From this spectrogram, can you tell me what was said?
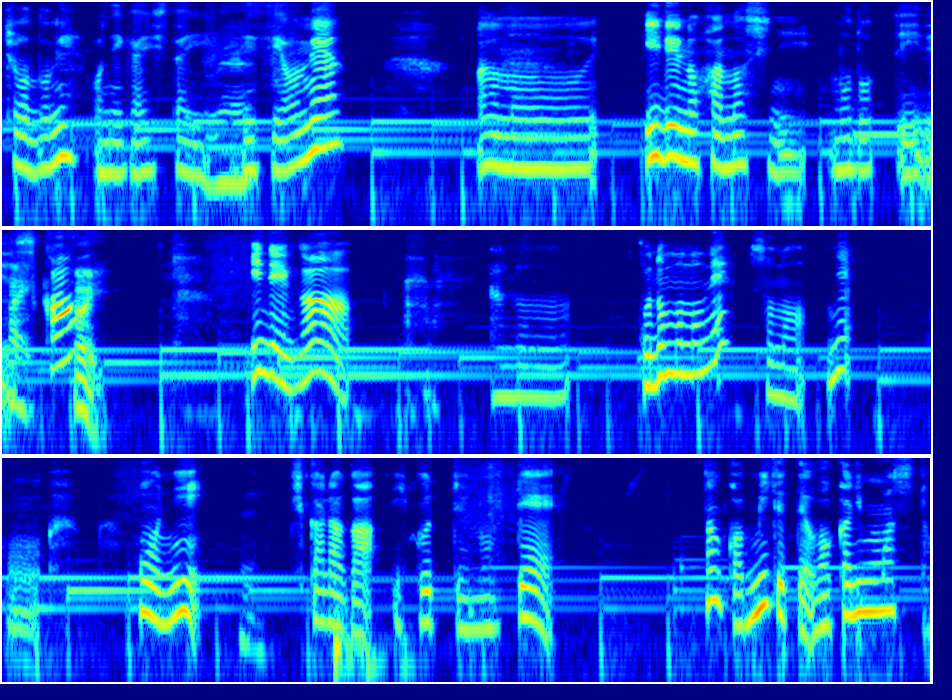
ちょうどね、お願いしたいですよね。ねあのー、イデの話に戻っていいですか？はい。はいイデが、あの、子供のね、そのね、こう、方に力がいくっていうのって、なんか見てて分かりました？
